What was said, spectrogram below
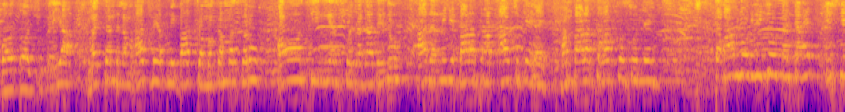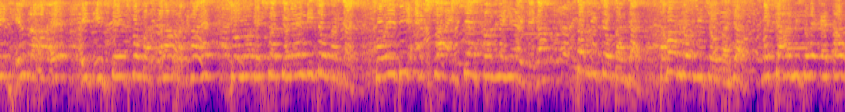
بہت بہت شکریہ۔ میں چند لمحات میں اپنی بات کو مکمل کروں اور سینئرز کو جگہ دے دوں۔ آدرنی یہ بارہ صاحب آ چکے ہیں۔ ہم بارہ صاحب کو سن لیں تمام لوگ نیچے اوپر جائیں۔ اسٹیج ہل رہا ہے۔ اس اسٹیج کو برقرار رکھنا ہے۔ جو لوگ ایکسٹرا چڑھے نیچے اتر جائیں۔ کوئی بھی ایکسٹرا اسٹیج پر نہیں بیٹھے گا۔ سب نیچے اتر جائیں۔ تمام لوگ نیچے اتر جائیں۔ میں چار مصرے کہتا ہوں۔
